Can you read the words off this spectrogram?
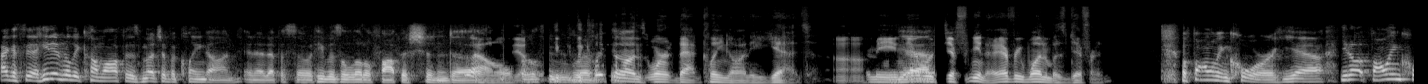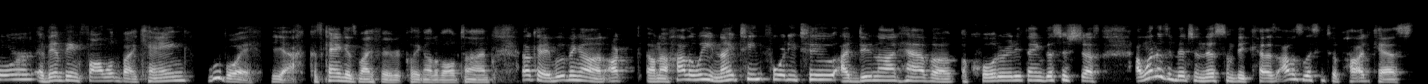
I can see that. He didn't really come off as much of a Klingon in that episode. He was a little foppish and uh, well, Yeah. the, the. Klingons weren't that Klingon-y yet. Uh-uh. I mean, Yeah. they were different. You know, every one was different. But following Kor, yeah. You know what? Following Kor and then being followed by Kang. Oh boy, yeah. Because Kang is my favorite Klingon of all time. Okay, moving on. On a Halloween 1942, I do not have a, a quote or anything. This is just, I wanted to mention this one because I was listening to a podcast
